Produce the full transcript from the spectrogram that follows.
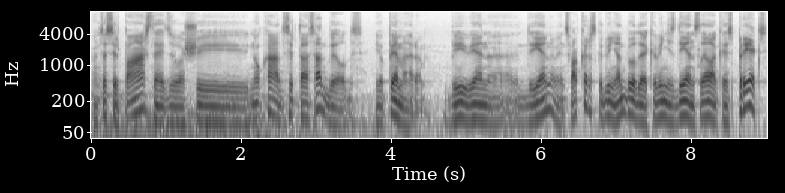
Un tas ir pārsteidzoši, nu, kādas ir tās atbildes. Jo, piemēram, bija viena diena, viens vakars, kad viņa atbildēja, ka viņas dienas lielākais prieks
